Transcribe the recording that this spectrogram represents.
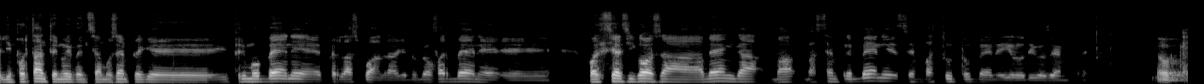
l'importante noi pensiamo sempre che il primo bene è per la squadra, che dobbiamo far bene e qualsiasi cosa venga va, va sempre bene, se va tutto bene, io lo dico sempre. Ok,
